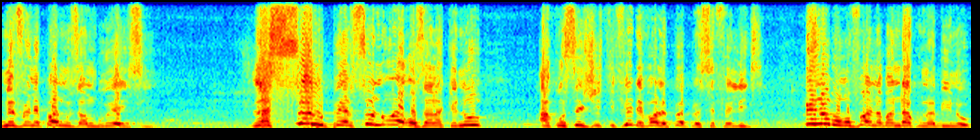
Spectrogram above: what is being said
Ne venez pas nous embrouiller ici. La seule personne oyo akozalaka nous akose justifier devant le peuple c'est Félix. Bino bokofana na bandako na bino.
